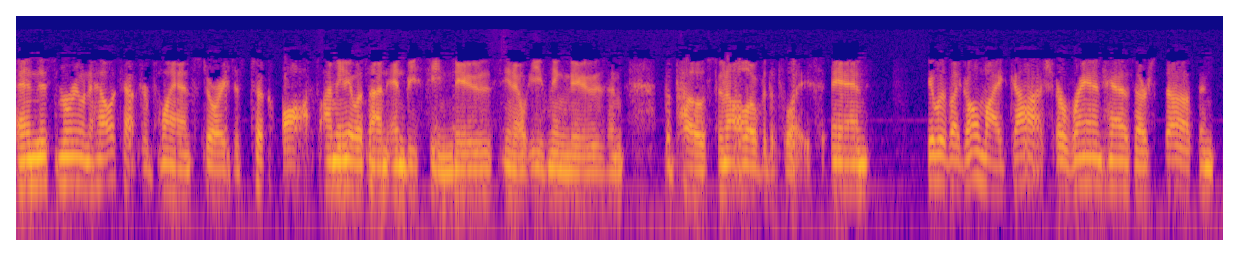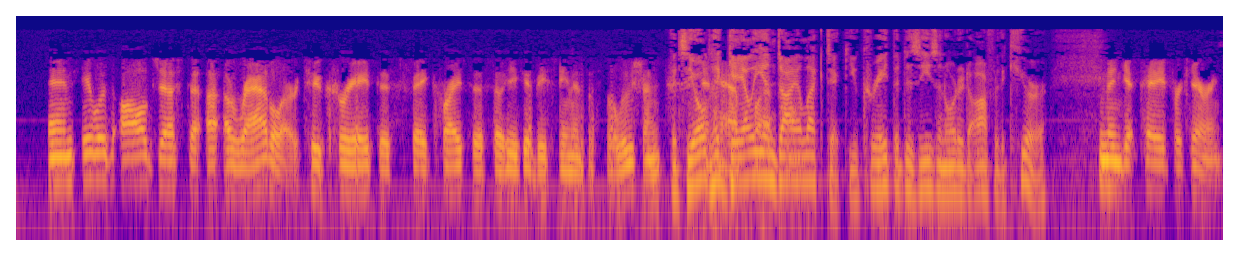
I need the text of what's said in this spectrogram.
And this Maroon helicopter plan story just took off. I mean, it was on NBC News, you know, Evening News and the Post and all over the place. And it was like, oh my gosh, Iran has our stuff. And and it was all just a, a rattler to create this fake crisis so he could be seen as a solution. It's the old Hegelian dialectic. You create the disease in order to offer the cure. And then get paid for curing.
